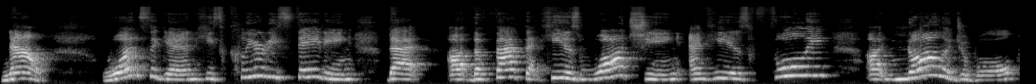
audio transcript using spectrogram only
Now once again he's clearly stating that uh, the fact that he is watching and he is fully uh, knowledgeable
